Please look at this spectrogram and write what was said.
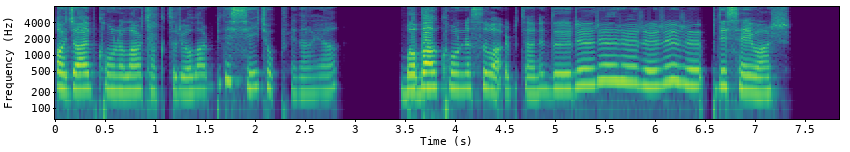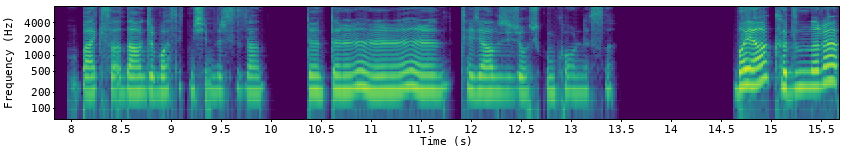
Acayip kornalar taktırıyorlar. Bir de şey çok fena ya. Baba kornası var bir tane. Bir de şey var. Belki daha önce bahsetmişimdir sizden. Tecavüzcü coşkun kornası. Bayağı kadınlara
